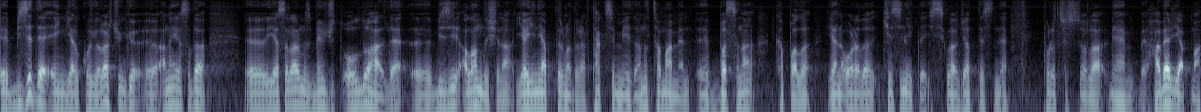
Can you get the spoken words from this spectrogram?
e, bize de engel koyuyorlar. Çünkü e, anayasada e, yasalarımız mevcut olduğu halde e, bizi alan dışına yayın yaptırmadılar. Taksim Meydanı tamamen e, basına kapalı. Yani orada kesinlikle İstiklal Caddesi'nde protestola yani haber yapma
